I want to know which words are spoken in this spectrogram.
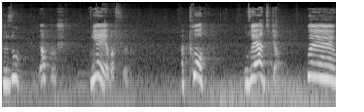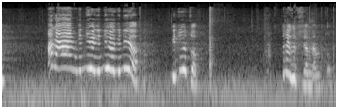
çözüm yapmış. Niye'ye basıyorum? Ha, top. Uzaya atacağım. Bım. Anam gidiyor gidiyor gidiyor. Gidiyor top. Nereye götüreceğim ben bu topu?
